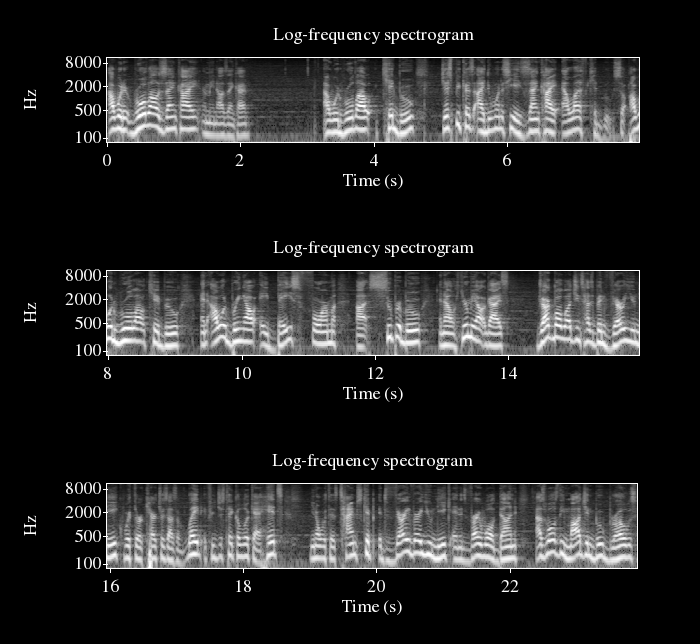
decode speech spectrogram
I would rule out Zenkai. I mean, not Zenkai. I would rule out Kid Buu just because I do want to see a Zenkai LF Kid Buu. So I would rule out Kid Buu and I would bring out a base form uh, Super Buu. And now hear me out guys. Dragon Ball Legends has been very unique with their characters as of late. If you just take a look at Hit's, you know, with his time skip, it's very, very unique and it's very well done. As well as the Majin Buu Bros,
